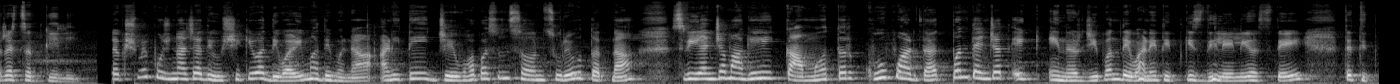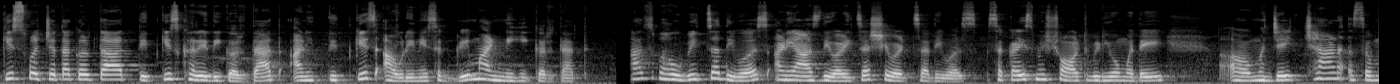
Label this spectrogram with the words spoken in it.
रचत गेली. लक्ष्मीपूजनाच्या दिवशी किंवा दिवाळीमध्ये म्हणा आणि ते जेव्हापासून सण सुरू होतात ना स्त्रियांच्या मागे कामं तर खूप वाढतात पण त्यांच्यात एक एनर्जी पण देवाने तितकीच दिलेली असते. ते तितकीच स्वच्छता करतात तितकीच खरेदी करतात आणि तितकेच आवडीने सगळी मांडणीही करतात. आज भाऊबीजचा दिवस आणि आज दिवाळीचा शेवटचा दिवस. सकाळीच मी शॉर्ट व्हिडिओमध्ये म्हणजे छान असं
